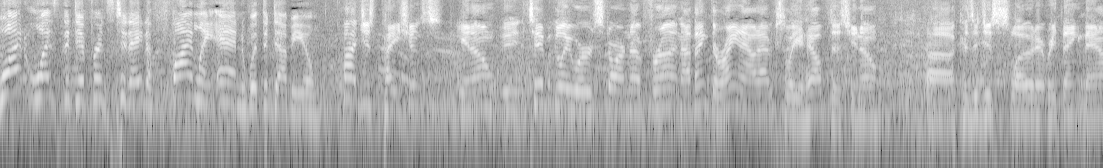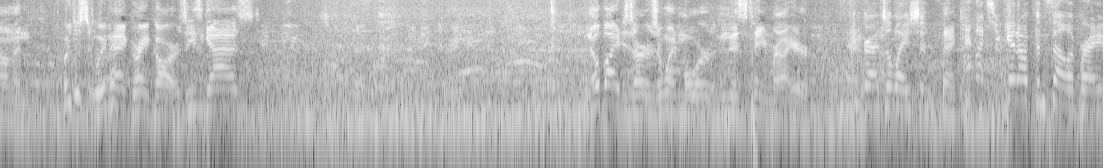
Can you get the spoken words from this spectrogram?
What was the difference today to finally end with the W? Uh, just patience, you know. It- typically, we're starting up front, and I think the rain out actually helped us, you know, because it just slowed everything down. And we just we've had great cars. These guys, nobody deserves to win more than this team right here. Congratulations. Thank you. I'll let you get up and celebrate.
